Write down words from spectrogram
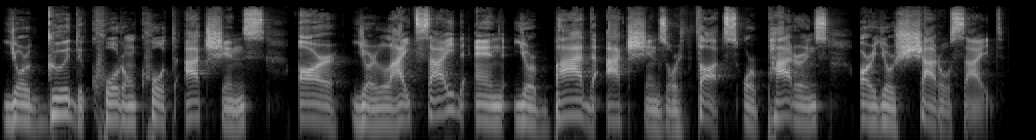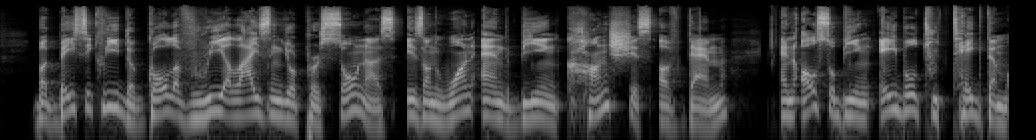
your good quote unquote actions are your light side and your bad actions or thoughts or patterns are your shadow side. But basically, the goal of realizing your personas is on one end being conscious of them and also being able to take them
